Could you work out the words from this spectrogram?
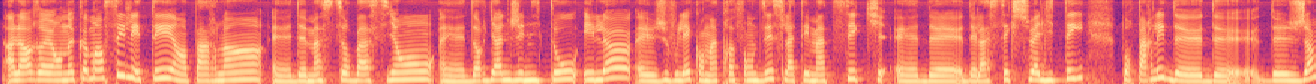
Alors, euh, on a commencé l'été en parlant euh, de masturbation, euh, d'organes génitaux. Et là, je voulais qu'on approfondisse la thématique de, de la sexualité pour parler de, de, de gens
